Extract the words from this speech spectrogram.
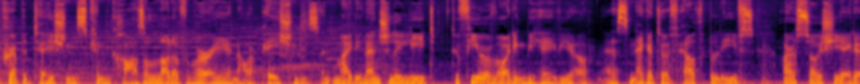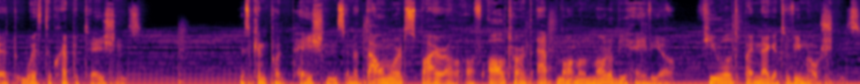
Crepitations can cause a lot of worry in our patients and might eventually lead to fear avoiding behavior, as negative health beliefs are associated with the crepitations. This can put patients in a downward spiral of altered abnormal motor behavior fueled by negative emotions.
